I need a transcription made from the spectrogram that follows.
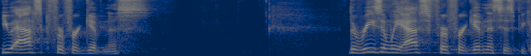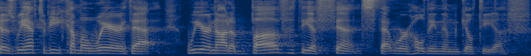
You ask for forgiveness the reason we ask for forgiveness is because we have to become aware that we are not above the offense that we're holding them guilty of.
